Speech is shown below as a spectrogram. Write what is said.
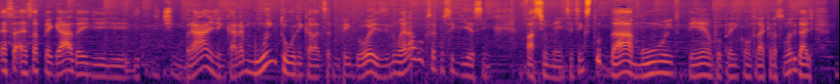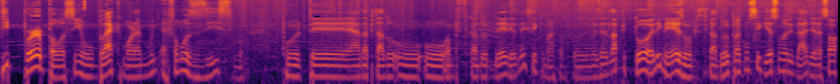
essa, essa pegada aí de, de, de, timbragem, cara, é muito única lá de 72 e não era algo que você conseguia assim facilmente. Você tinha que estudar muito tempo para encontrar aquela sonoridade. Deep Purple, assim, o Blackmore é muito é famosíssimo por ter adaptado o, o, amplificador dele. Eu nem sei que marca o amplificador dele, mas ele adaptou ele mesmo o amplificador para conseguir a sonoridade. Era só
